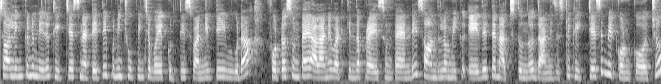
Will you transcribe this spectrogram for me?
సో ఆ లింక్ని మీరు క్లిక్ చేసినట్టయితే ఇప్పుడు నేను చూపించబోయే కుర్తీస్ అన్నిటి కూడా ఫొటోస్ ఉంటాయి. అలానే వాటి కింద ప్రైస్ ఉంటాయండి. సో అందులో మీకు ఏదైతే నచ్చుతుందో దాన్ని జస్ట్ క్లిక్ చేసి మీరు కొనుక్కోవచ్చు.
